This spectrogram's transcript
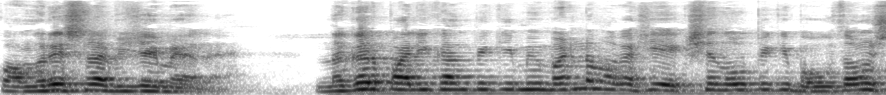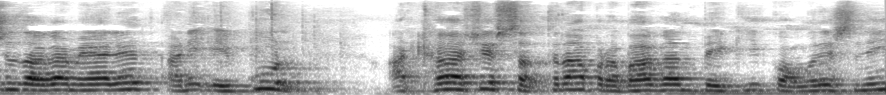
काँग्रेसला विजय मिळाला आहे. नगरपालिकांपैकी मी म्हटलं मग अशी एकशे नऊपैकी बहुतांश जागा मिळाल्यात आणि एकूण अठराशे सतरा प्रभागांपैकी काँग्रेसने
